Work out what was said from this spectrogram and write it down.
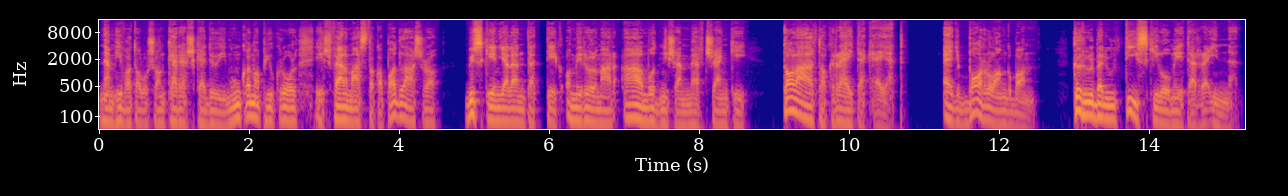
nem hivatalosan kereskedői munkanapjukról, és felmásztak a padlásra, büszkén jelentették, amiről már álmodni sem mert senki. Találtak rejtek helyet. Egy barlangban, körülbelül tíz kilométerre innen.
